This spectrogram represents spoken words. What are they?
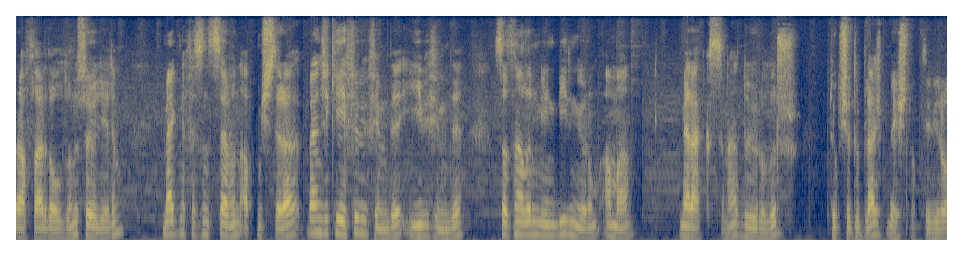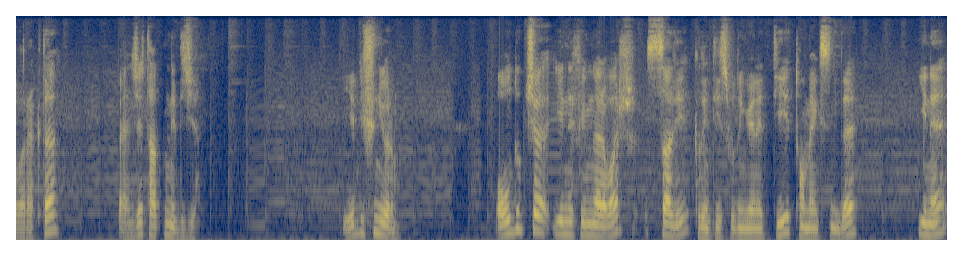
raflarda olduğunu söyleyelim. Magnificent Seven 60 lira. Bence keyifli bir filmdi, iyi bir filmdi. Satın alır mıyım bilmiyorum ama meraklısına duyurulur. Türkçe dublaj 5.1 olarak da bence tatmin edici diye düşünüyorum. Oldukça yeni filmler var. Sully, Clint Eastwood'un yönettiği, Tom Hanks'in de yine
